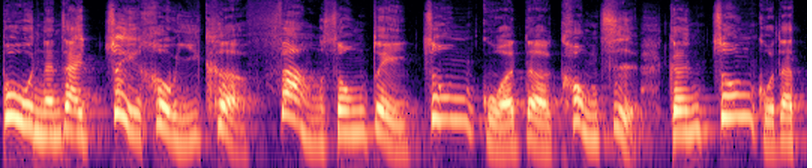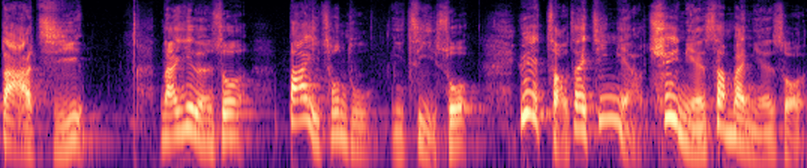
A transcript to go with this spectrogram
不能在最后一刻放松对中国的控制跟中国的打击。”那叶伦说：“巴以冲突，你自己说，因为早在今年啊，去年上半年的时候，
